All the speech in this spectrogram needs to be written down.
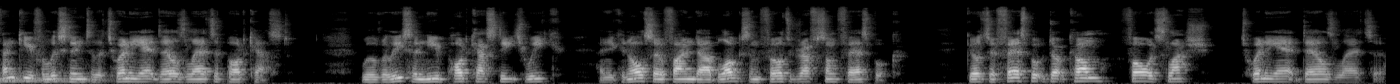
Thank you for listening to the 28 Dales Later podcast. We'll release a new podcast each week, and you can also find our blogs and photographs on Facebook. Go to facebook.com forward slash 28 Dales Later.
